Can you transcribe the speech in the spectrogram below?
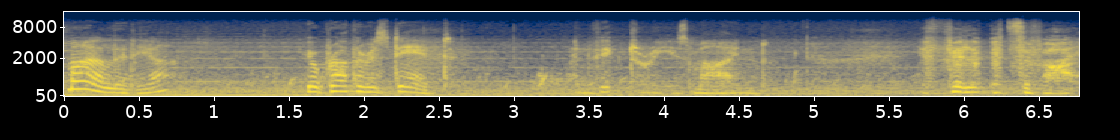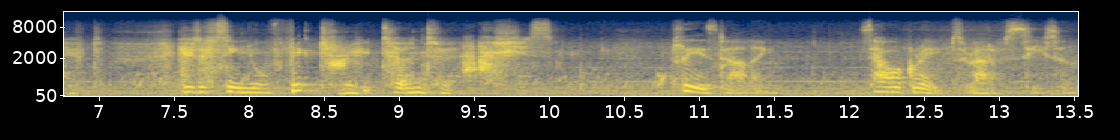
Smile, Lydia. Your brother is dead, and victory is mine. If Philip had survived, he'd have seen your victory turn to ashes. Please, darling. Sour grapes are out of season.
